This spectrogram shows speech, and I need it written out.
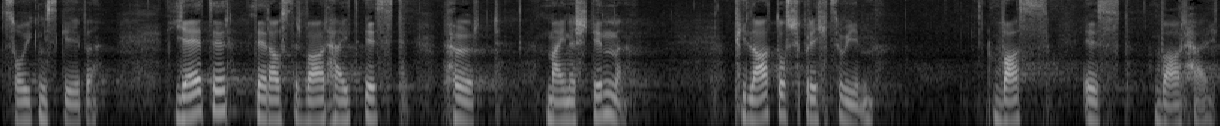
Zeugnis gebe. Jeder, der aus der Wahrheit ist, hört meine Stimme. Pilatus spricht zu ihm, was ist Wahrheit?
